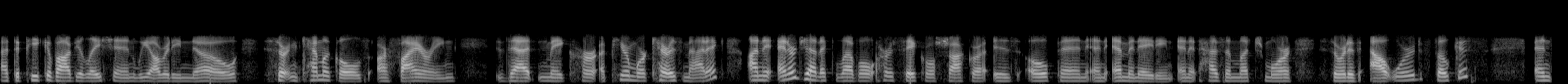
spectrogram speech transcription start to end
at the peak of ovulation, we already know certain chemicals are firing that make her appear more charismatic. On an energetic level, her sacral chakra is open and emanating, and it has a much more sort of outward focus. And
